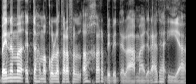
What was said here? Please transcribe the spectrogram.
بينما اتهم كل طرف الآخر ببدء الأعمال العدائية.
